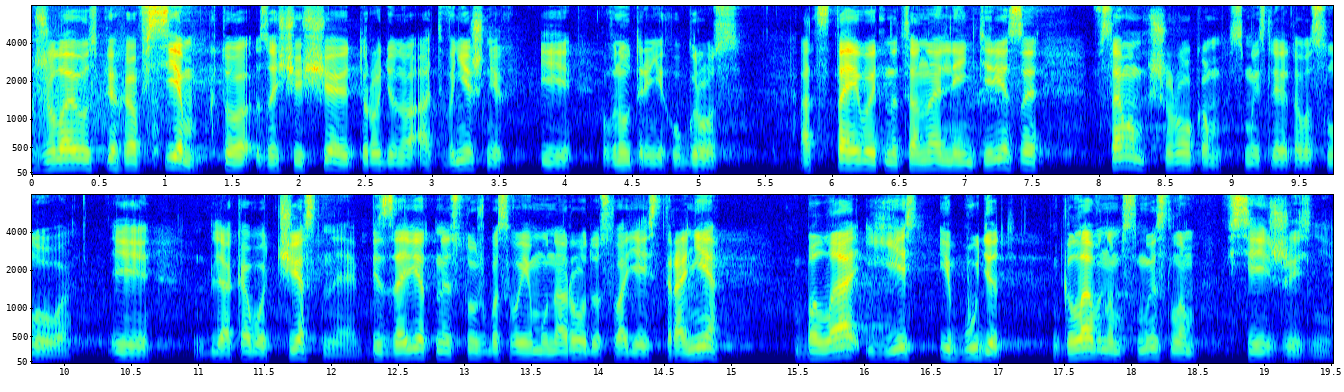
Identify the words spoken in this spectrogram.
Желаю успехов всем, кто защищает Родину от внешних и внутренних угроз, отстаивает национальные интересы в самом широком смысле этого слова и для кого честная, беззаветная служба своему народу, своей стране была, есть и будет главным смыслом всей жизни.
